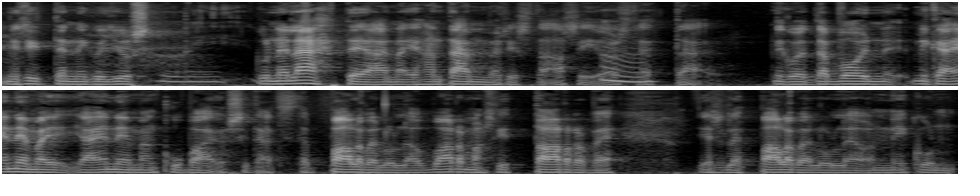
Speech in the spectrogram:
Niin sitten niin kuin just, kun ne lähtee aina ihan tämmöisistä asioista, mm. että, niin kuin, että voi, mikä enemmän ja enemmän kuvaa jos sitä, että sitä palvelulle on varmasti tarve ja sille palvelulle on niin kuin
